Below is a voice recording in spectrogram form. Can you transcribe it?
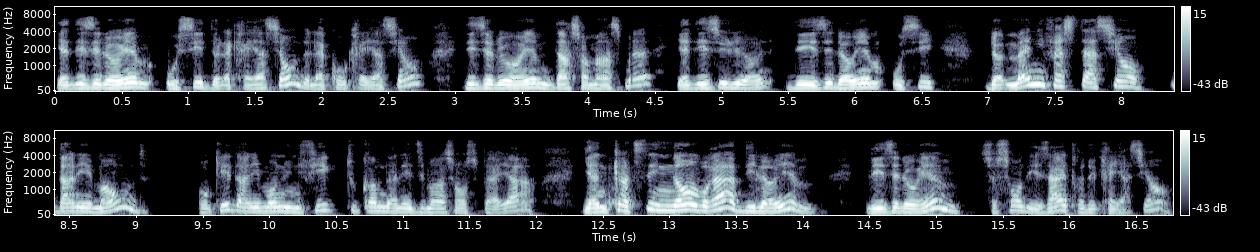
Il y a des Elohim aussi de la création, de la co-création, des Elohim d'ensemencement, il y a des Elohim, des Elohim aussi de manifestation dans les mondes, ok, dans les mondes unifiés, tout comme dans les dimensions supérieures. Il y a une quantité innombrable d'Elohim. Les Elohim, ce sont des êtres de création,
